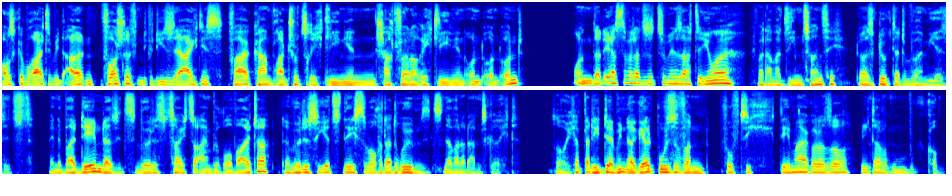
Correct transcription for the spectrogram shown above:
ausgebreitet mit allen Vorschriften, die für dieses Ereignis kamen, Brandschutzrichtlinien, Schachtförderrichtlinien und, und, und. Und das Erste, was er zu mir sagte, Junge, ich war damals 27, du hast Glück, dass du bei mir sitzt. Wenn du bei dem da sitzen würdest, zeig ich zu einem Büro weiter, dann würdest du jetzt nächste Woche da drüben sitzen, da war das Amtsgericht. So, ich habe dann hinterher mit einer Geldbuße von 50 D-Mark oder so, bin ich da rumgekommen,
